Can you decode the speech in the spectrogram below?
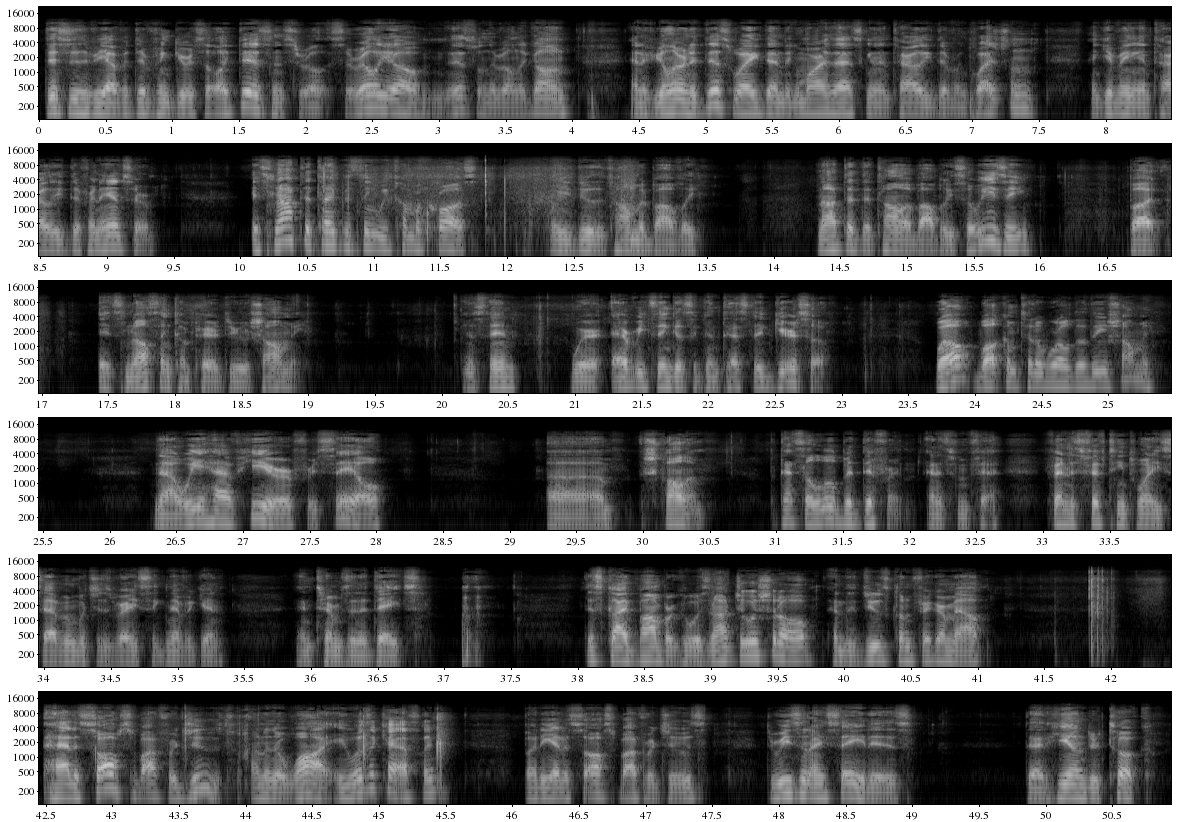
This is if you have a different gear set like this, and Sirilio, and this one, the Vilna Gaon. And if you learn it this way, then the Gemara is asking an entirely different question and giving an entirely different answer. It's not the type of thing we come across when you do the Talmud Bavli. Not that the Talmud Bavli is so easy, but it's nothing compared to Yerushalmi. Understand? Where everything is a contested girsa. Well, welcome to the world of the Yerushalmi. Now we have here for sale uh, Shkolim, but that's a little bit different, and it's from Venice 1527, which is very significant in terms of the dates. This guy Bomberg, who was not Jewish at all, and the Jews couldn't figure him out, had a soft spot for Jews. I don't know why. He was a Catholic, but he had a soft spot for Jews. The reason I say it is that he undertook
